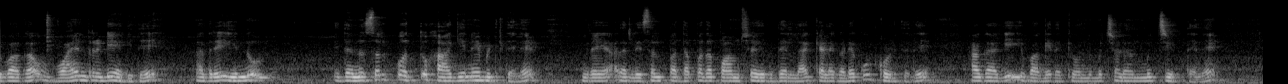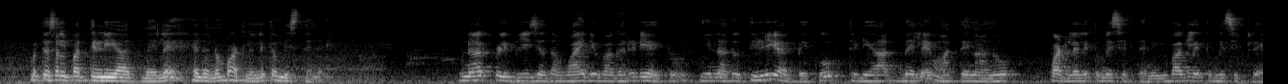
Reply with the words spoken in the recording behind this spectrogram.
ಇವಾಗ ವೈನ್ ರೆಡಿಯಾಗಿದೆ ಆದರೆ ಇನ್ನು ಇದನ್ನು ಸ್ವಲ್ಪ ಹೊತ್ತು ಹಾಗೆಯೇ ಬಿಡ್ತೇನೆ. ಅಂದರೆ ಅದರಲ್ಲಿ ಸ್ವಲ್ಪ ದಪ್ಪ ದಪ್ಪ ಅಂಶ ಇರೋದೆಲ್ಲ ಕೆಳಗಡೆ ಕೂತ್ಕೊಳ್ತದೆ. ಹಾಗಾಗಿ ಇವಾಗ ಇದಕ್ಕೆ ಒಂದು ಮುಚ್ಚಳವನ್ನು ಮುಚ್ಚಿಡ್ತೇನೆ. ಮತ್ತು ಸ್ವಲ್ಪ ತಿಳಿ ಆದಮೇಲೆ ಇದನ್ನು ಬಾಟ್ಲಲ್ಲಿ ತುಂಬಿಸ್ತೇನೆ. ಪುನಾರ್ಪಳಿ ಬೀಜದ ವಾಯ್ನ ಇವಾಗ ರೆಡಿ ಆಯಿತು. ಇನ್ನು ಅದು ತಿಳಿ ಆಗಬೇಕು. ತಿಳಿ ಆದಮೇಲೆ ಮತ್ತೆ ನಾನು ಬಾಟ್ಲಲ್ಲಿ ತುಂಬಿಸಿಡ್ತೇನೆ. ಇವಾಗಲೇ ತುಂಬಿಸಿಟ್ರೆ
